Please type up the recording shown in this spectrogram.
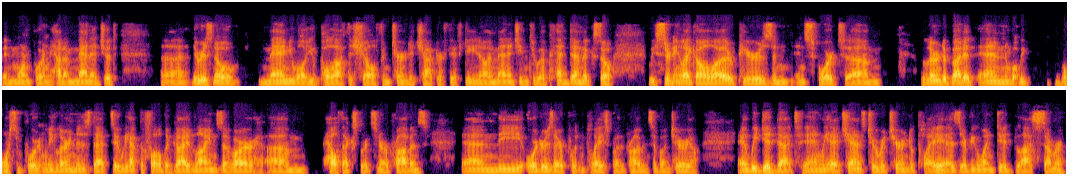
and more importantly, how to manage it. Uh, there is no manual you pull off the shelf and turn to chapter 15 on managing through a pandemic. So we certainly, like all other peers in, in sport, um, learned about it. And what we most importantly learned is that uh, we have to follow the guidelines of our um, health experts in our province and the orders that are put in place by the province of Ontario. And we did that, and we had a chance to return to play as everyone did last summer,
